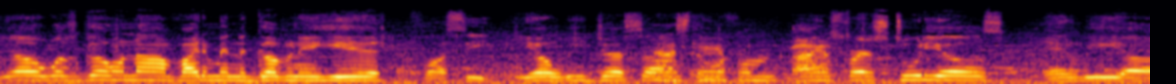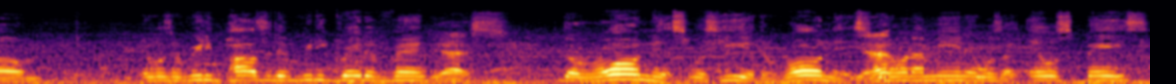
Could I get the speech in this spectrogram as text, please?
Yo, what's going on? Vitamin the Governor here. FRC. Yo, we just um, Master came from Iron Fresh Studios, and we um, it was a really positive, really great event. Yes. The rawness was here. The rawness. Yep. You know what I mean? It was an ill space,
